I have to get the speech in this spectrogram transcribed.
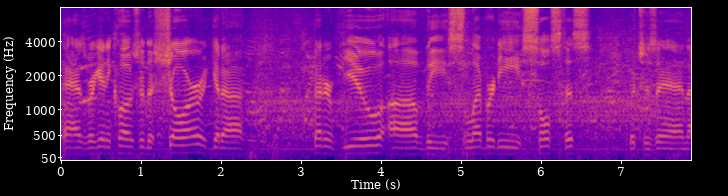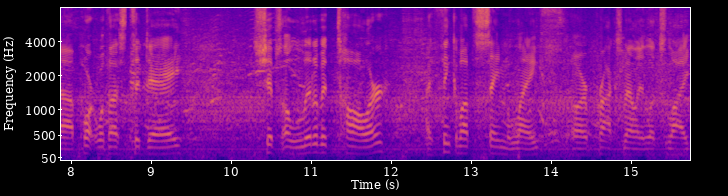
As we're getting closer to shore, get a better view of the Celebrity Solstice, which is in uh, port with us today. Ship's a little bit taller, I think about the same length, or approximately looks like.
